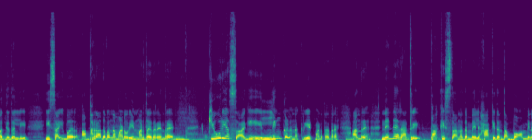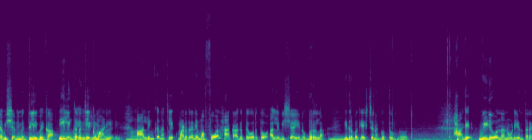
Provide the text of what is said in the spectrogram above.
ಮಧ್ಯದಲ್ಲಿ ಈ ಸೈಬರ್ ಅಪರಾಧವನ್ನ ಮಾಡೋರು ಏನ್ ಮಾಡ್ತಾ ಇದ್ದಾರೆ ಅಂದ್ರೆ ಕ್ಯೂರಿಯಸ್ ಆಗಿ ಲಿಂಕ್ಗಳನ್ನು ಕ್ರಿಯೇಟ್ ಮಾಡ್ತಾ ಇದ್ದಾರೆ ಅಂದ್ರೆ ನಿನ್ನೆ ರಾತ್ರಿ ಪಾಕಿಸ್ತಾನದ ಮೇಲೆ ಹಾಕಿದಂತ ಬಾಂಬಿನ ವಿಷಯ ನಿಮಗೆ ತಿಳಿಬೇಕಾ? ಈ ಲಿಂಕ್ ಅನ್ನ ಕ್ಲಿಕ್ ಮಾಡಿ. ಆ ಲಿಂಕ್ ಅನ್ನ ಕ್ಲಿಕ್ ಮಾಡಿದ್ರೆ ನಿಮ್ಮ ಫೋನ್ ಹ್ಯಾಕ್ ಆಗುತ್ತೆ ಹೊರತು ಅಲ್ಲಿ ವಿಷಯ ಏನು ಬರಲ್ಲ. ಇದ್ರ ಬಗ್ಗೆ ಎಷ್ಟು ಜನಕ್ಕೆ ಗೊತ್ತು? ಹಾಗೆ ವಿಡಿಯೋನ ನೋಡಿ ಅಂತಾರೆ.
